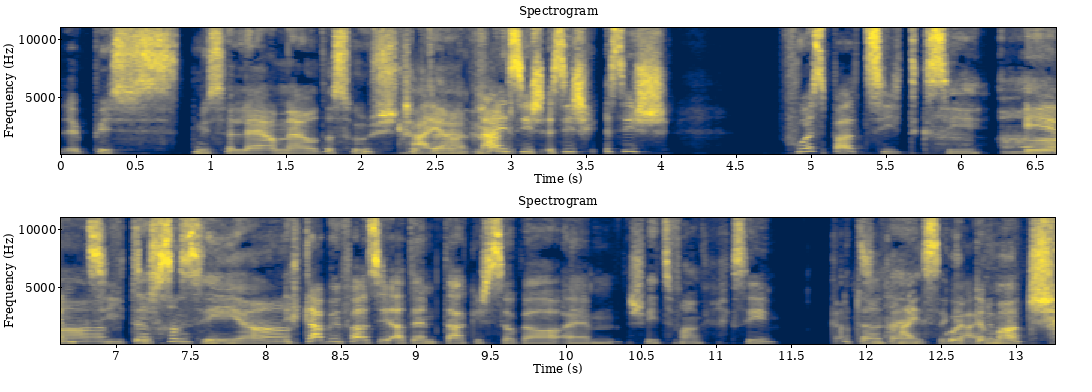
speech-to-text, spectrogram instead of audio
etwas müssen lernen oder sonst. Keine Ahnung. Nein, es ist, es ist, es ist Fußballzeit ah, EM-Zeit. Das kann sein, ja. Ich glaube, an dem Tag war es sogar ähm, Schweiz-Frankreich. Ganz ein heißer, guter Match.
